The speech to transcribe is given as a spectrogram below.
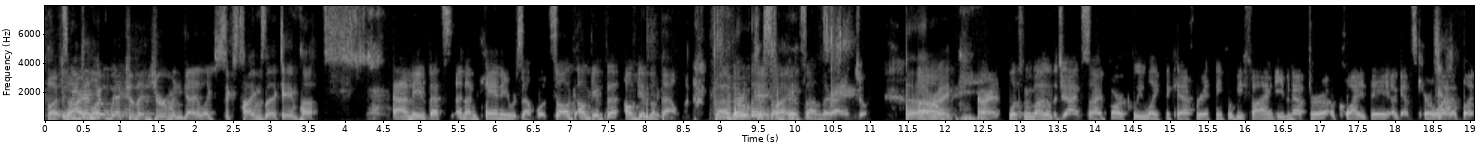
but we did right, go back to that German guy like six times that game, huh? I mean, that's an uncanny resemblance. So I'll, I'll give that. I'll give them that one. Uh, there, okay, there's some fine. bits on there I enjoy. All um, right, All right. Let's move on to the Giants side. Barkley, like McCaffrey, I think he'll be fine, even after a quiet day against Carolina. Yeah. But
